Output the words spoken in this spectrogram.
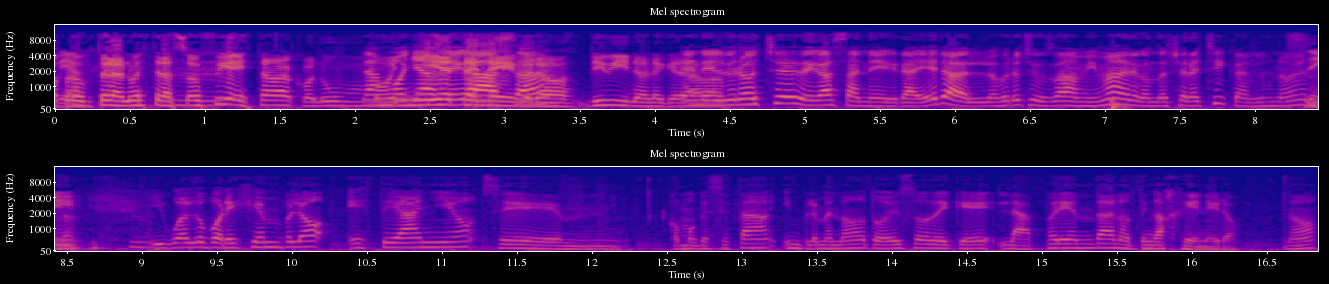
un productora nuestra, Sofía, estaba con un Las moñete gasa. negro. Divino le quedaba. En el broche de gasa negra. Era los broches que usaba mi madre cuando yo era chica, en los 90. Sí, igual que por ejemplo, este año se mm, como que se está implementando todo eso de que la prenda no tenga género. ¿No?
